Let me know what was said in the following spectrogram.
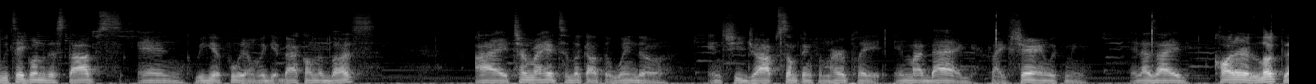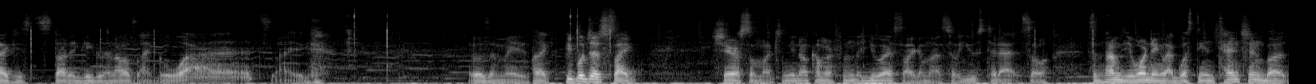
we take one of the stops and we get food. And we get back on the bus, I turn my head to look out the window and she drops something from her plate in my bag, like sharing with me. And as I caught her, looked like she started giggling. I was like, what? Like, it was amazing. Like, people just like share so much. And, you know, coming from the US, like, I'm not so used to that. So sometimes you're wondering, like, what's the intention? But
